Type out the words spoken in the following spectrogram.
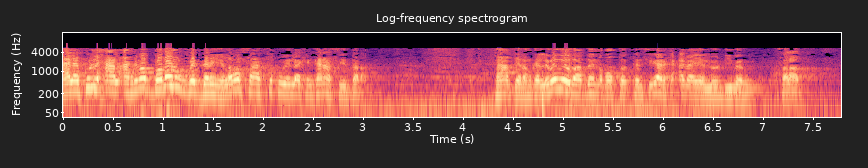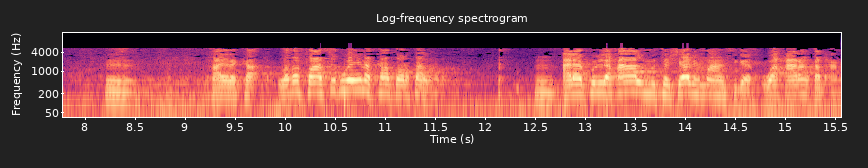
على كل حال ارمه بدن أو قدرين لو فاسق وي لكن كان سي درا هذه لما لو بده بعدين نقطة كان سيارك عبايه لو ديبه صلاه هاي لك لو فاسق وي إنك دورت على كل حال متشابه ما هن سيجار وحارن قطعا.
